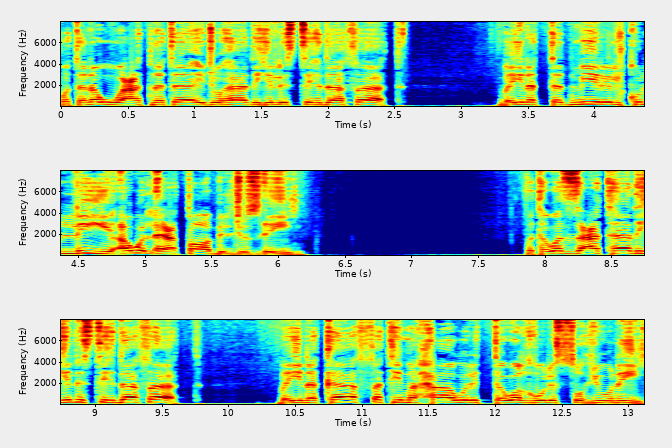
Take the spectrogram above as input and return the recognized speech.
وتنوعت نتائج هذه الاستهدافات بين التدمير الكلي أو الإعطاب الجزئي. وتوزعت هذه الاستهدافات بين كافة محاور التوغل الصهيوني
